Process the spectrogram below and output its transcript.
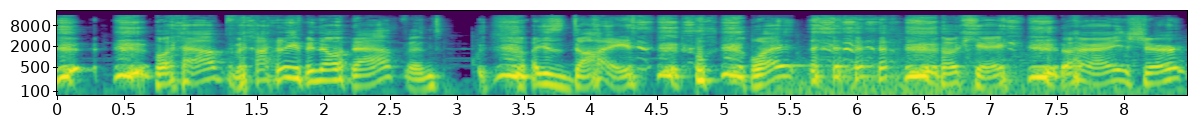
What happened? I don't even know what happened. I just died. what? okay. Alright, sure.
